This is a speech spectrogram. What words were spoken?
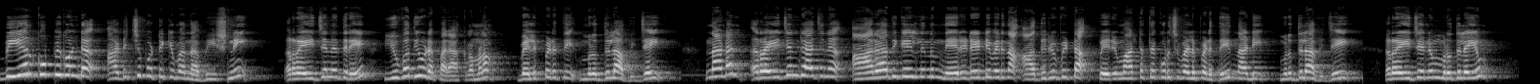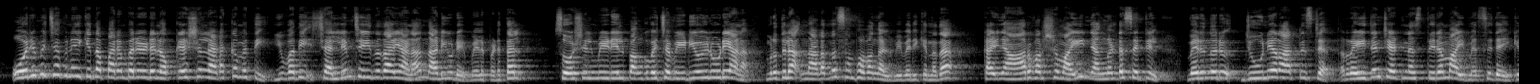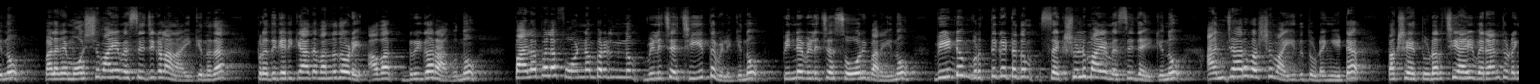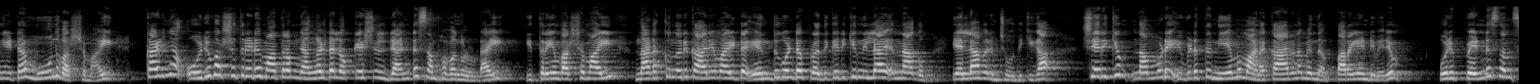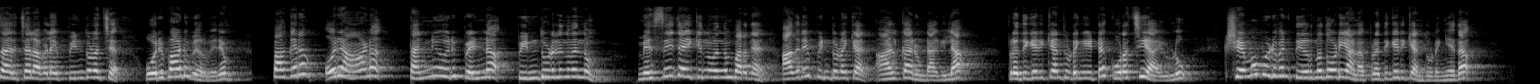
Beer കുപ്പി കൊണ്ട് അടിച്ചു പൊട്ടിക്കുമെന്ന ഭീഷണി റേജനെതിരെ യുവതിയുടെ പരാക്രമണം. വെളിപ്പെടുത്തി മൃദുല വിജയ്. നടൻ റേജൻ രാജന് ആരാധികയിൽ നിന്നും നേരിടേണ്ടി വരുന്ന അതിരുവിട്ട പെരുമാറ്റത്തെക്കുറിച്ച് വെളിപ്പെടുത്തി നടി മൃദുല വിജയ്. റേജനും മൃദുലയും ഒരുമിച്ച് അഭിനയിക്കുന്ന പരമ്പരയുടെ ലൊക്കേഷനിൽ അടക്കമെത്തി യുവതി ശല്യം ചെയ്യുന്നതായാണ് നടിയുടെ വെളിപ്പെടുത്തൽ. സോഷ്യൽ മീഡിയയിൽ പങ്കുവച്ച വീഡിയോയിലൂടെയാണ് മൃദുല നടന്ന സംഭവങ്ങൾ വിവരിക്കുന്നത്. കഴിഞ്ഞ ആറു വർഷമായി ഞങ്ങളുടെ സെറ്റിൽ വരുന്നൊരു ജൂനിയർ ആർട്ടിസ്റ്റ് റേജൻ ചേട്ടന് സ്ഥിരമായി മെസ്സേജ് അയക്കുന്നു. വളരെ മോശമായ മെസ്സേജുകളാണ് അയക്കുന്നത്. പ്രതികരിക്കാതെ വന്നതോടെ അവർ ട്രിഗർ ആകുന്നു. പല പല ഫോൺ നമ്പറിൽ നിന്നും വിളിച്ച് ചീത്ത വിളിക്കുന്നു. പിന്നെ വിളിച്ച് സോറി പറയുന്നു. വീണ്ടും വൃത്തികെട്ടതും സെക്ഷുവലുമായ മെസ്സേജ് അയക്കുന്നു. അഞ്ചാറ് വർഷമായി ഇത് തുടങ്ങിയിട്ട്. പക്ഷേ തുടർച്ചയായി വരാൻ തുടങ്ങിയിട്ട് മൂന്ന് വർഷമായി. കഴിഞ്ഞ ഒരു വർഷത്തിനിടെ മാത്രം ഞങ്ങളുടെ ലൊക്കേഷനിൽ രണ്ട് സംഭവങ്ങൾ ഉണ്ടായി ഇത്രയും വർഷമായി നടക്കുന്ന ഒരു കാര്യമായിട്ട് എന്തുകൊണ്ട് പ്രതികരിക്കുന്നില്ല എന്നാകും എല്ലാവരും ചോദിക്കുക. ശരിക്കും നമ്മുടെ ഇവിടുത്തെ നിയമമാണ് കാരണമെന്ന് പറയേണ്ടി വരും. ഒരു പെണ്ണ് സംസാരിച്ചാൽ അവളെ പിന്തുണച്ച് ഒരുപാട് പേർ വരും. പകരം ഒരാണ് തന്നെ ഒരു പെണ്ണ് പിന്തുടരുന്നുവെന്നും മെസ്സേജ് അയക്കുന്നുവെന്നും പറഞ്ഞാൽ അതിനെ പിന്തുണയ്ക്കാൻ ആൾക്കാരുണ്ടാകില്ല. പ്രതികരിക്കാൻ തുടങ്ങിയിട്ട് കുറച്ചേ ആയുള്ളൂ ക്ഷമ മുഴുവൻ തീർന്നതോടെയാണ് പ്രതികരിക്കാൻ തുടങ്ങിയത്.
